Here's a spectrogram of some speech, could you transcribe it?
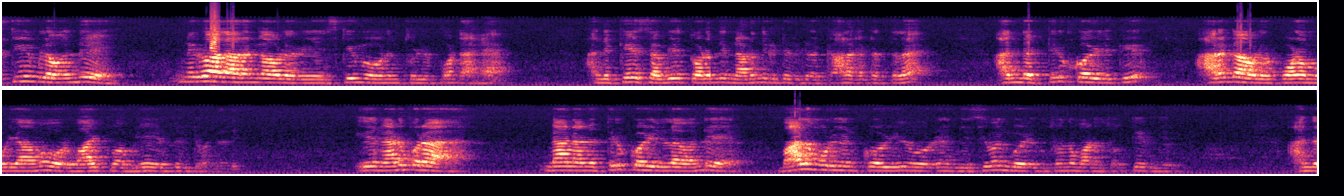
ஸ்கீமில் வந்து நிர்வாக அரங்காவலர் ஸ்கீம் ஒன்றுன்னு சொல்லி போட்டாங்க. அந்த கேஸ் அப்படியே தொடர்ந்து நடந்துக்கிட்டு இருக்கிற காலகட்டத்தில் அந்த திருக்கோயிலுக்கு அரங்காவலர் போட முடியாமல் ஒரு வாய்ப்பு அப்படியே இருந்துக்கிட்டு வந்தது. இது நடுப்புற நான் அந்த திருக்கோயிலில் வந்து பாலமுருகன் கோயில் ஒரு அஞ்சு சிவன் கோயிலுக்கு சொந்தமான சொத்து இருந்தது. அந்த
